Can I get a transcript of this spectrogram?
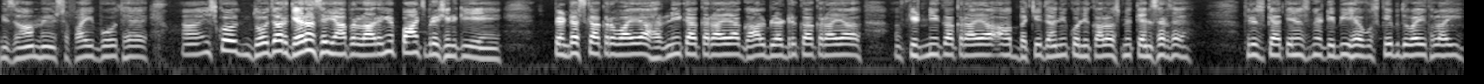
निज़ाम है, सफ़ाई बहुत है। इसको 2011 से यहाँ पर ला रहे हैं, पाँच ऑपरेशन किए हैं। पेंडस का करवाया, हरनी का कराया, गाल ब्लैडर का कराया, किडनी का कराया। आप बच्चे दानी को निकाला, उसमें कैंसर है। फिर उस कहते हैं, उसमें टीबी है, उसकी भी दवाई खिलाई।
